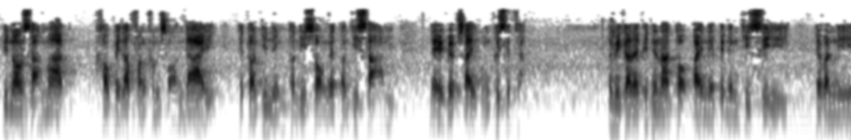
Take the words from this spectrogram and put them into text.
พี่น้องสามารถเข้าไปรับฟังคำสอนได้ ในตอนที่หนึ่งตอนที่สองและตอนที่สามในเว็บไซต์ของคริสตจักรและมีการได้พิจารณาต่อไปในประเด็นที่สี่ในวันนี้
